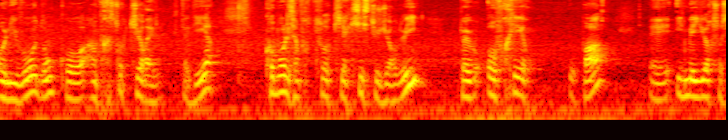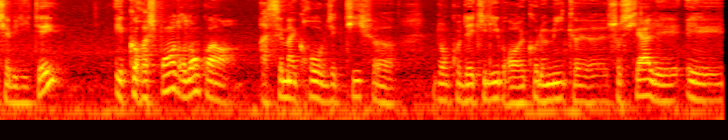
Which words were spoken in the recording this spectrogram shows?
au niveau donc infrastructurel, c'est-à-dire comment les infrastructures qui existent aujourd'hui peuvent offrir ou pas une meilleure sociabilité et correspondre donc à, ces macro-objectifs euh, donc d'équilibre économique, euh, social et,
